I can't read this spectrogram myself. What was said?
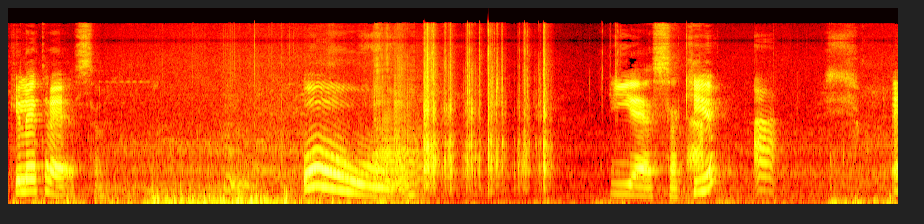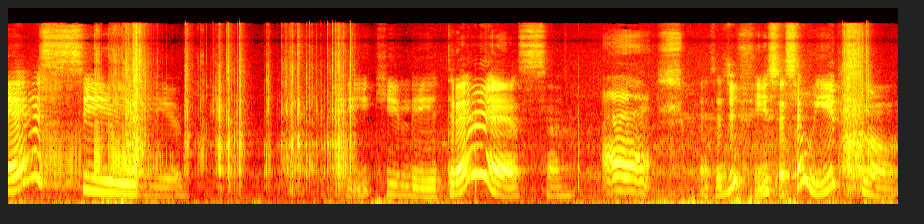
que letra é essa? U. E essa aqui? S. E que letra é essa? Essa é difícil, essa é o Y.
